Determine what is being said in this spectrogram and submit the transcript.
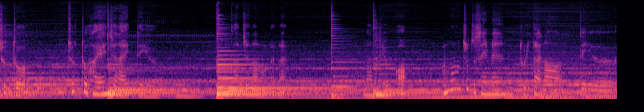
ちょっとちょっと早いんじゃないっていう、ちょっと水面取りたいなっていう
